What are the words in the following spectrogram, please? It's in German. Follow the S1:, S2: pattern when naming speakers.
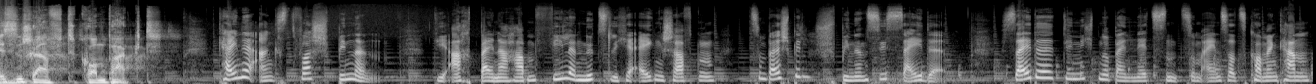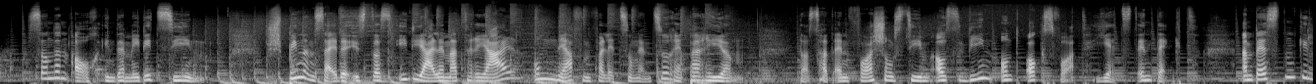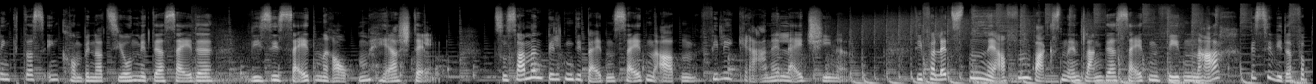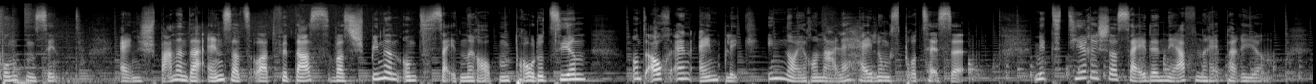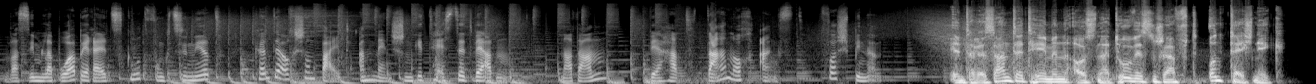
S1: Wissenschaft kompakt.
S2: Keine Angst vor Spinnen. Die Achtbeiner haben viele nützliche Eigenschaften. Zum Beispiel spinnen sie Seide. Seide, die nicht nur bei Netzen zum Einsatz kommen kann, sondern auch in der Medizin. Spinnenseide ist das ideale Material, um Nervenverletzungen zu reparieren. Das hat ein Forschungsteam aus Wien und Oxford jetzt entdeckt. Am besten gelingt das in Kombination mit der Seide, wie sie Seidenraupen herstellen. Zusammen bilden die beiden Seidenarten filigrane Leitschienen. Die verletzten Nerven wachsen entlang der Seidenfäden nach, bis sie wieder verbunden sind. Ein spannender Einsatzort für das, was Spinnen und Seidenraupen produzieren und auch ein Einblick in neuronale Heilungsprozesse. Mit tierischer Seide Nerven reparieren. Was im Labor bereits gut funktioniert, könnte auch schon bald am Menschen getestet werden. Na dann, wer hat da noch Angst vor Spinnen?
S1: Interessante Themen aus Naturwissenschaft und Technik.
